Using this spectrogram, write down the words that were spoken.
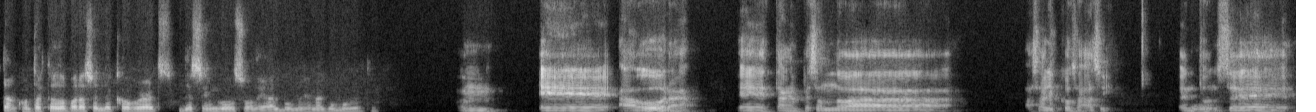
¿te han contactado para hacerle cover arts de singles o de álbumes en algún momento? Um, eh, ahora eh, están empezando a, a salir cosas así. Entonces,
